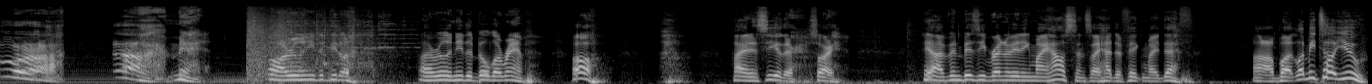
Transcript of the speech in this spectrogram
Ugh. Ah, man. Oh, I really need to build a. I really need to build a ramp. Oh, Hi, I didn't see you there. Sorry. Yeah, I've been busy renovating my house since I had to fake my death. Uh, but let me tell you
